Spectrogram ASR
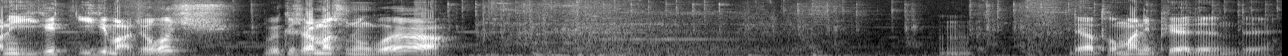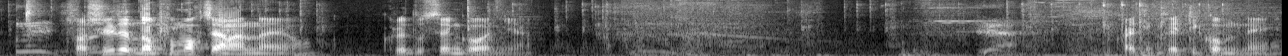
아니 이게 이게 맞아? 씨, 왜 이렇게 잘 맞추는 거야? 음, 내가 더 많이 피해야 되는데 저 실드 너프 먹지 않았나요? 그래도 센 거 아니야? 하여튼 개띠껍네.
